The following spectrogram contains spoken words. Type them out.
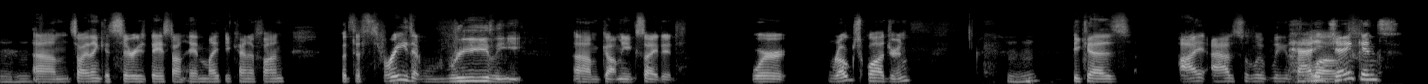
Mm-hmm. Um, so I think a series based on him might be kind of fun. But the three that really um, got me excited were Rogue Squadron, mm-hmm. because I absolutely Patty Jenkins.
